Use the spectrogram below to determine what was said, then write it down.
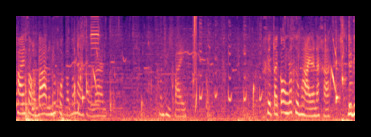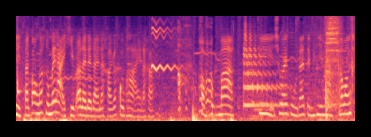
พายสองด้านนะทุกคนเราต้องพายสองด้าน มันถึงไป คือตากล้องก็คือพายแล้วนะคะ ดูดิตากล้องก็คือไม่ถ่ายคลิปอะไรใด ๆนะคะ ก็คือพายนะคะ ขอบคุณมากที่ช่วยกูได้เต็มที่มาก ระวังช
